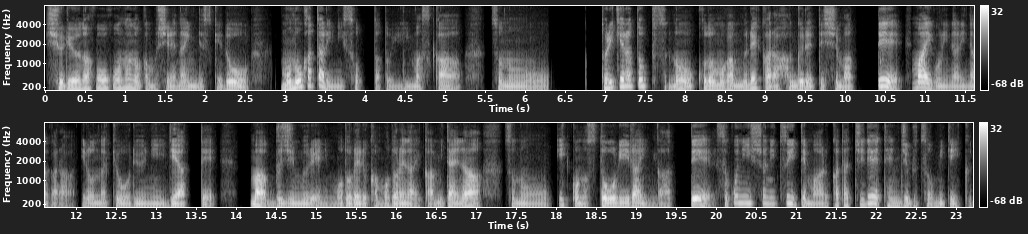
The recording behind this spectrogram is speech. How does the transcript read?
主流な方法なのかもしれないんですけど、物語に沿ったと言いますか、その、トリケラトプスの子供が群れからはぐれてしまって、迷子になりながらいろんな恐竜に出会って、まあ、無事群れに戻れるか戻れないかみたいな、その、一個のストーリーラインがあって、そこに一緒について回る形で展示物を見ていくっ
